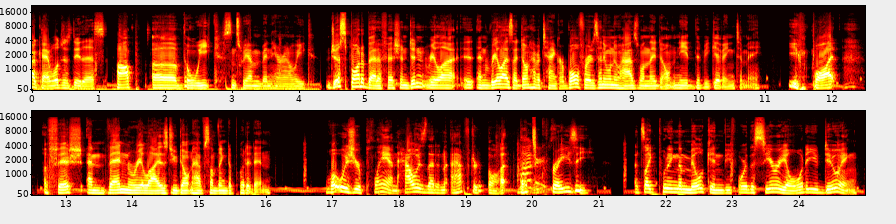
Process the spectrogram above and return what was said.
Okay, we'll just do this. Top of the week, since we haven't been here in a week. Just bought a betta fish and didn't realize and realized I don't have a tank or bowl for it. As anyone who has one, they don't need to be giving to me. You bought a fish and then realized you don't have something to put it in. What was your plan? How is that an afterthought? That's crazy. That's like putting the milk in before the cereal. What are you doing?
